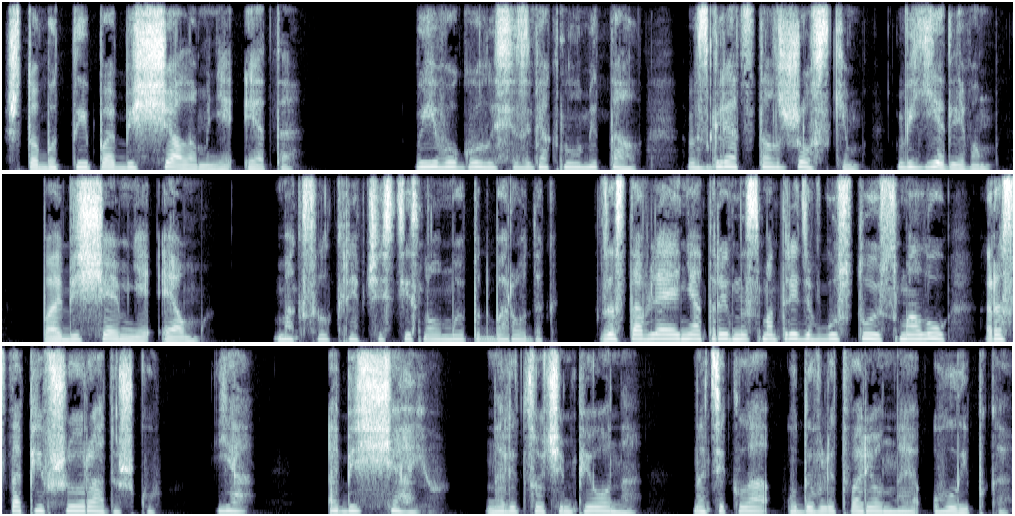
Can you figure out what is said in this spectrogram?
чтобы ты пообещала мне это. В его голосе звякнул металл, взгляд стал жестким, въедливым. «Пообещай мне, Эм». Максвелл крепче стиснул мой подбородок, заставляя неотрывно смотреть в густую смолу, растопившую радужку. «Я обещаю!» На лицо чемпиона натекла удовлетворенная улыбка.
